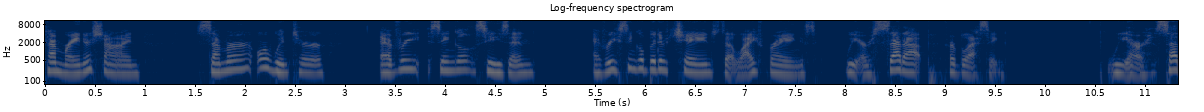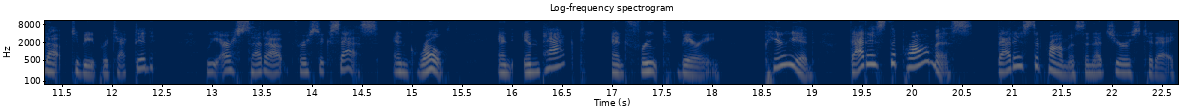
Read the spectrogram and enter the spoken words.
come rain or shine, summer or winter, every single season, every single bit of change that life brings, we are set up for blessing. We are set up to be protected. We are set up for success and growth and impact and fruit bearing. Period. That is the promise. That is the promise, and that's yours today.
